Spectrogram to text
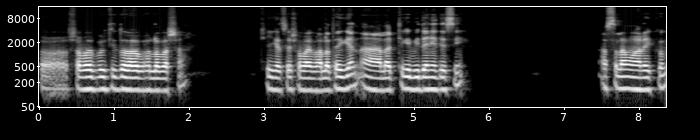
তো সবার প্রতি দোয়া, ভালোবাসা। ঠিক আছে, সবাই ভালো থাকেন লাইভ থেকে বিদায় নিতেছি। আসসালামু আলাইকুম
